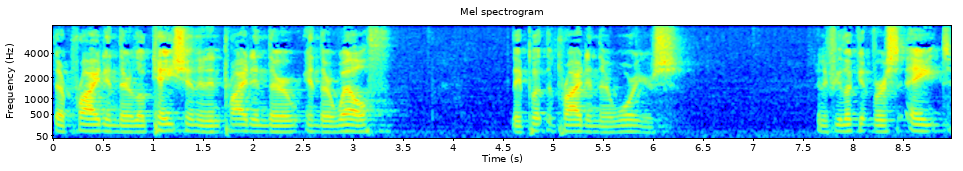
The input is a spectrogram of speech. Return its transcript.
their pride in their location and in pride in their in their wealth. They put the pride in their warriors. And if you look at verse 8,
